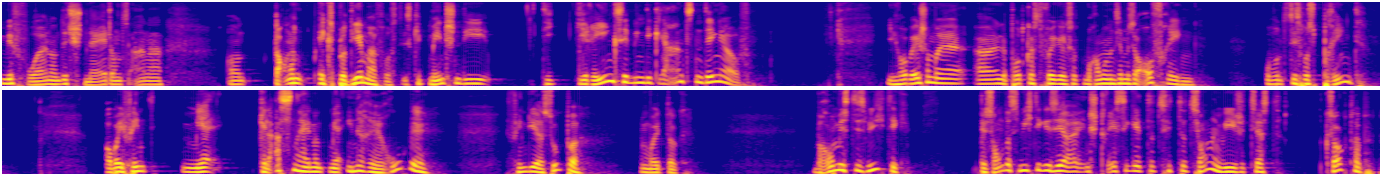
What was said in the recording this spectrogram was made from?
Wir fahren und es schneit uns einer und dann explodieren wir fast. Es gibt Menschen, die, die, regen sich wegen die kleinsten Dinge auf. Ich habe eh schon mal in der Podcast-Folge gesagt, warum wir uns immer so aufregen. Ob uns das was bringt. Aber ich finde, mehr Gelassenheit und mehr innere Ruhe finde ich ja super im Alltag. Warum ist das wichtig? Besonders wichtig ist ja in stressigen Situationen, wie ich zuerst gesagt habe,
